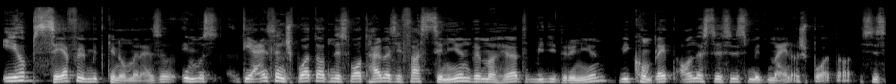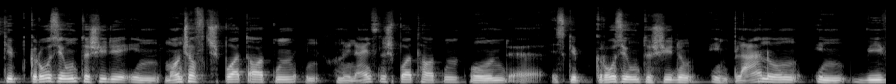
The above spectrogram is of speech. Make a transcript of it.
Ich habe sehr viel mitgenommen. Also ich muss die einzelnen Sportarten, das war teilweise faszinierend, wenn man hört, wie die trainieren, wie komplett anders das ist mit meiner Sportart. Es gibt große Unterschiede in Mannschaftssportarten in, und in Einzelsportarten und äh, es gibt große Unterschiede in Planung, in wie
